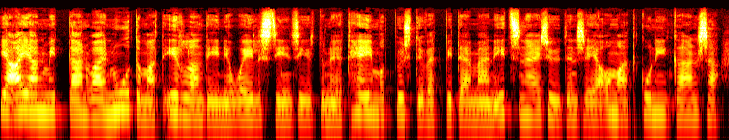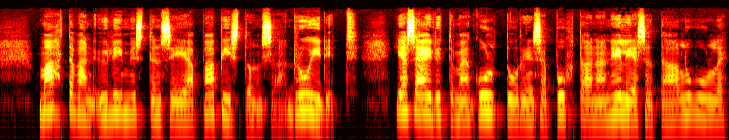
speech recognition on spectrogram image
ja ajan mittaan vain muutamat Irlantiin ja Walesiin siirtyneet heimot pystyivät pitämään itsenäisyytensä ja omat kuninkaansa, mahtavan ylimystönsä ja papistonsa, druidit, ja säilyttämään kulttuurinsa puhtaana 400-luvulle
